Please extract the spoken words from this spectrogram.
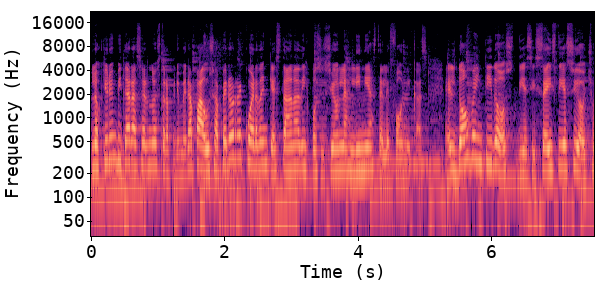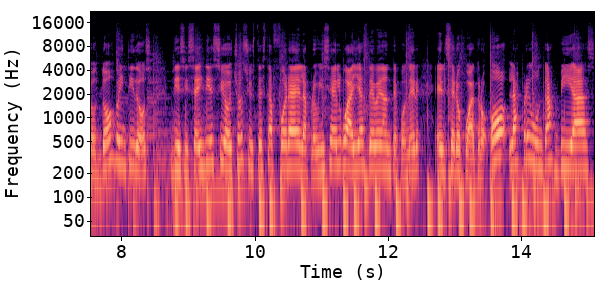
Los quiero invitar a hacer nuestra primera pausa, pero recuerden que están a disposición las líneas telefónicas. El 222-1618, 222-1618, si usted está fuera de la provincia del Guayas debe de anteponer el 04 o las preguntas vías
